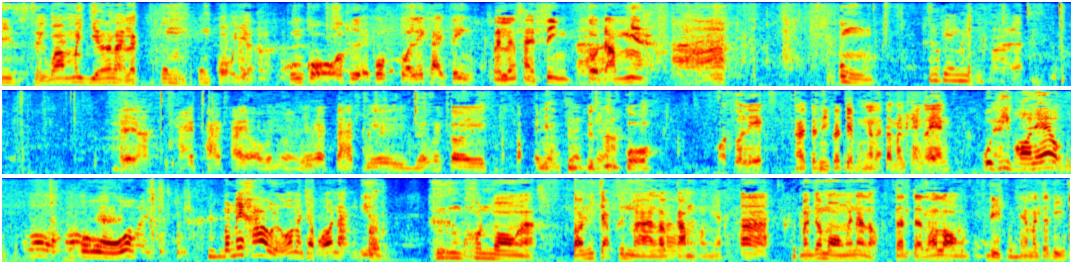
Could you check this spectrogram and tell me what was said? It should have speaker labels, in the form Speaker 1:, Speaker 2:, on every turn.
Speaker 1: นี่ถือว่าไม่เยอะอะไรแล้วกุ้งกุ้งโกะเยอะ
Speaker 2: กุ้งโกก็คือไอ้พวกตัวเล็กสายซิ่ง
Speaker 1: แต่เลือกสายซิ่งตัวดำเนี่ย
Speaker 2: อ่า
Speaker 1: กุ้ง
Speaker 3: กางเกง
Speaker 2: มาแล้ว
Speaker 4: เฮ้ยพายพายพายออกไปหน่อยนี่ถ้าตัดนี่เดี๋ยวไม่เคยไอ้
Speaker 1: เนี่
Speaker 4: นั่
Speaker 1: ย
Speaker 4: นเสร็จ
Speaker 1: คือ
Speaker 4: เลย
Speaker 1: กุ้งโกะ
Speaker 2: ขอตัวเล็ก
Speaker 1: อ่าแต่นี่ก็เจ็บเหมือนกันแหละ
Speaker 2: แต่มันแข็งแรงอุ้ยพี่พอแล้ว โอ้โห มันไม่เข้าหรือว่ามันเฉพาะหนังพี่
Speaker 1: คือคนมองอะ ตอนที่จับขึ้นมาเรากำของเนี้ย
Speaker 2: อ่า
Speaker 1: มันก็มองไม่นั่นหรอก แต่แต่เราลองดีดตัวเนี้ยมันจะดีด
